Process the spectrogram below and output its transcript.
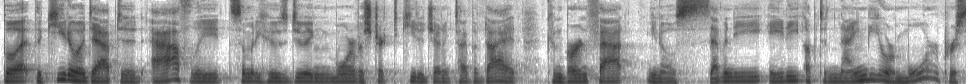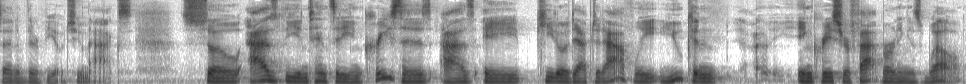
But the keto adapted athlete, somebody who's doing more of a strict ketogenic type of diet, can burn fat, you know, 70, 80, up to 90 or more percent of their VO2 max. So as the intensity increases as a keto adapted athlete, you can increase your fat burning as well.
